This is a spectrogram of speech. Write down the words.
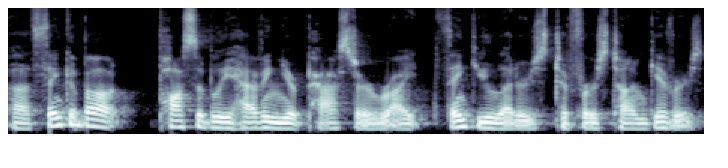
uh, think about possibly having your pastor write thank you letters to first time givers.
